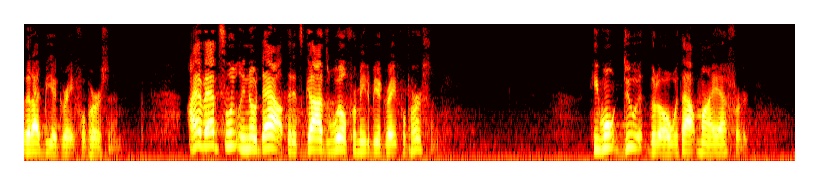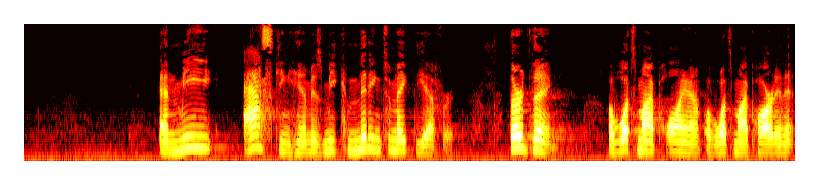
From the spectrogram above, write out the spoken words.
that I be a grateful person? I have absolutely no doubt that it's God's will for me to be a grateful person. He won't do it, though, without my effort. And me asking Him is me committing to make the effort. Third thing of what's my plan, of what's my part in it,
